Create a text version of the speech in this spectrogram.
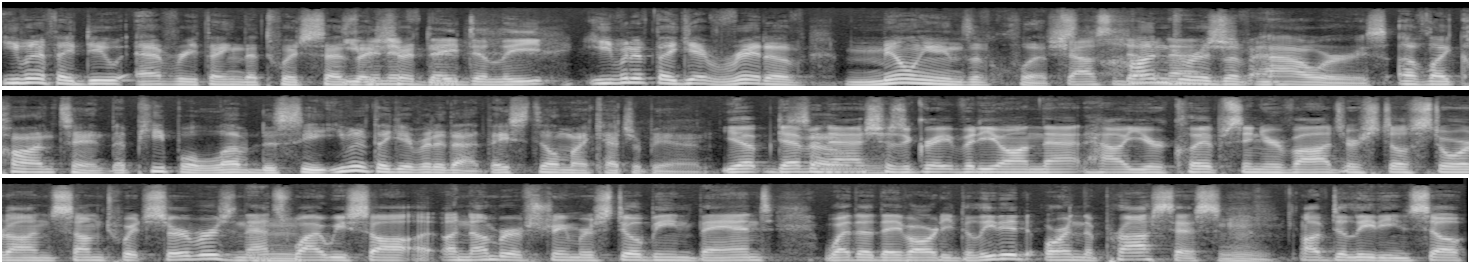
even if they do everything that Twitch says even they should if they do, delete. even if they get rid of millions of clips, hundreds of hours of like content that people love to see, even if they get rid of that, they still might catch a ban. Yep, Devin So- Nash has a great video on that. How your clips and your vods are still stored on some Twitch servers, and that's why we saw a, a number of streamers still being banned, whether they've already deleted or in the process Mm. of deleting. So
